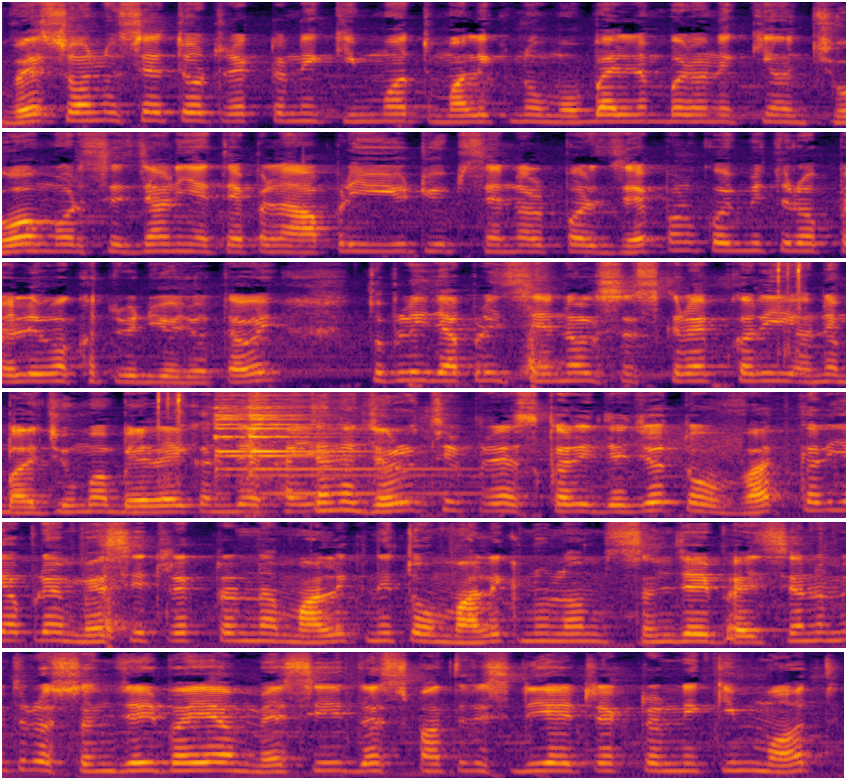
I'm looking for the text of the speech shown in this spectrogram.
વેચવાનું છે તો ટ્રેક્ટરની કિંમત, માલિકનો મોબાઈલ નંબર અને ક્યાં જોવા મળશે જાણીએ તે પહેલાં આપણી યુટ્યુબ ચેનલ પર જે પણ કોઈ મિત્રો પહેલી વખત વીડિયો જોતા હોય, તો પ્લીઝ આપણી ચેનલ સબસ્ક્રાઈબ કરી અને બાજુમાં બે લાઇકન દેખાય. તેને જરૂરથી પ્રેસ કરી દેજો. તો વાત કરીએ આપણે મેસી ટ્રેક્ટરના માલિકની. તો માલિકનું નામ સંજયભાઈ છે. અને મિત્રો, સંજયભાઈએ મેસી દસ પાંત્રીસ ડીઆઈ ટ્રેક્ટરની કિંમત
